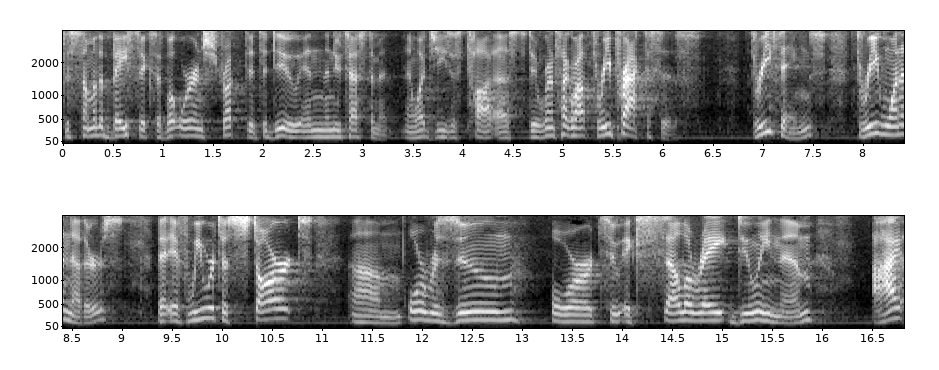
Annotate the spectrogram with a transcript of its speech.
to some of the basics of what we're instructed to do in the New Testament and what Jesus taught us to do. We're going to talk about three practices, three things, three one another's that if we were to start um, or resume or to accelerate doing them, I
